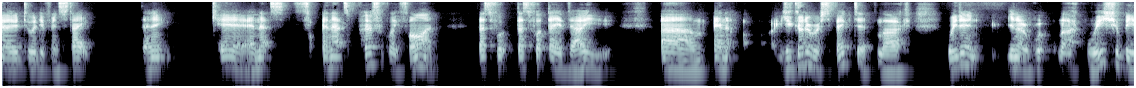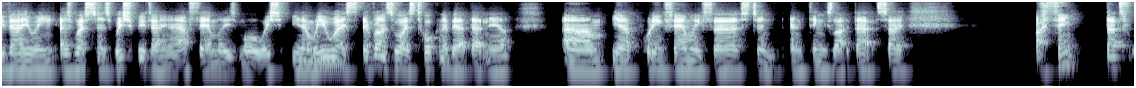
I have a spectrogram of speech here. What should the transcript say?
go to a different state. They don't care, and that's and that's perfectly fine. That's what that's what they value, um, and you got to respect it. Like we don't, you know, like we should be valuing as Westerners. We should be valuing our families more. We should, you know, we mm. always everyone's always talking about that now. Um, you know, putting family first and and things like that. So I think that's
